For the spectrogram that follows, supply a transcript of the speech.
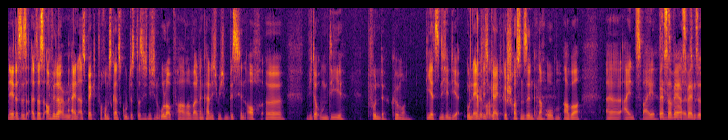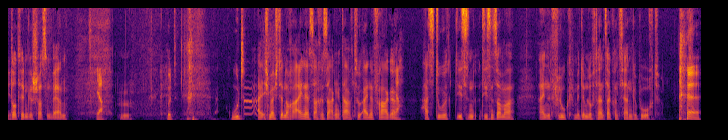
Nee, das ist, das ist auch wieder Ähm. ein Aspekt, warum es ganz gut ist, dass ich nicht in Urlaub fahre, weil dann kann ich mich ein bisschen auch äh, wieder um die Pfunde kümmern, die jetzt nicht in die Unendlichkeit geschossen sind nach oben, aber äh, ein, zwei. Besser wäre es, wenn sie dorthin geschossen wären. Ja. Gut. gut. Also Ich möchte noch eine Sache sagen, dazu eine Frage. Ja. Hast du diesen, diesen Sommer einen Flug mit dem Lufthansa-Konzern gebucht?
